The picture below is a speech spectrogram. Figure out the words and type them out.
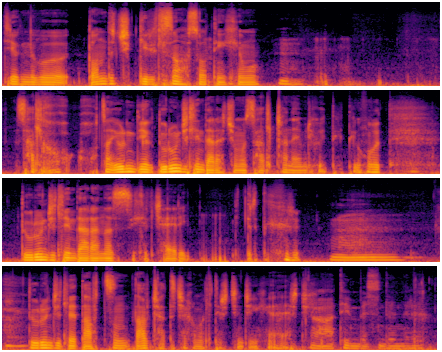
Тэг нөгөө дундаж гэрэлсэн хосуудын гэх юм уу? салах хугацаа ер нь яг 4 жилийн дараа ч юм уу салж байгаа нь Америк байдаг. Тэгмээд 4 жилийн дараанаас эхэлж хайрыг мэдэрдэг. 4 жилээ давцсан давж чадчих юм бол тэр чинь жинхэнэ хайр чинь. Аа тийм байсан тэ нэрээ.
